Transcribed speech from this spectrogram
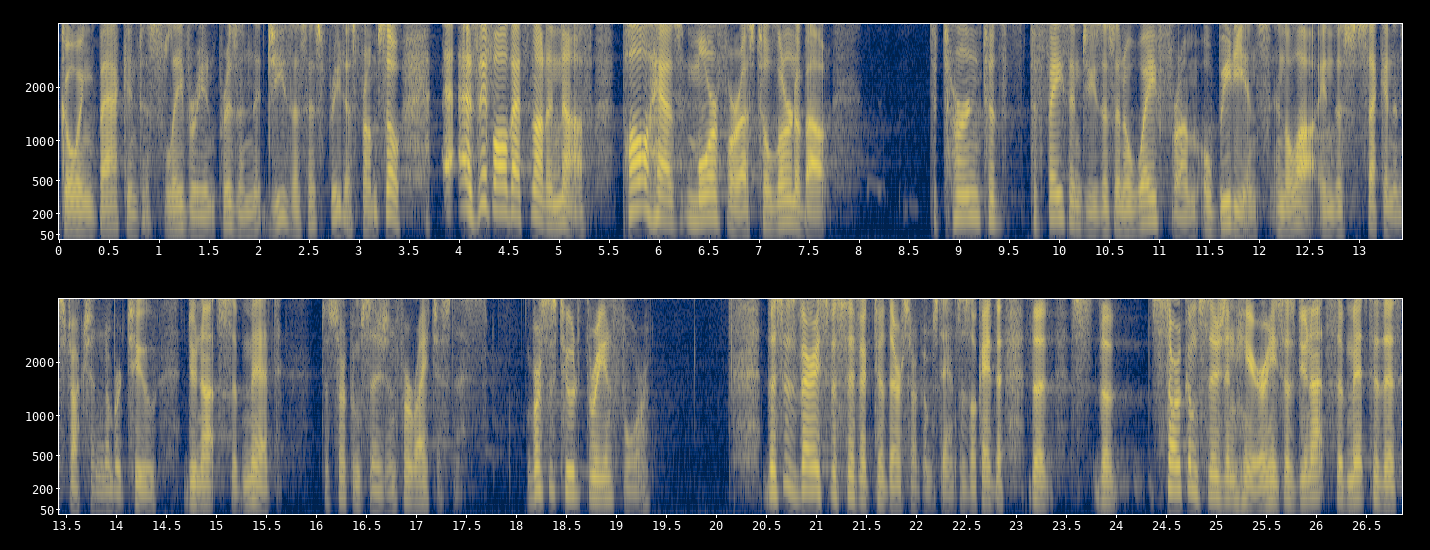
going back into slavery and prison that Jesus has freed us from. So, as if all that's not enough, Paul has more for us to learn about to turn to, to faith in Jesus and away from obedience in the law. In this second instruction, number two, do not submit to circumcision for righteousness. Verses 2, 3, and 4 this is very specific to their circumstances, okay? The, the, the circumcision here, he says, do not submit to this.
